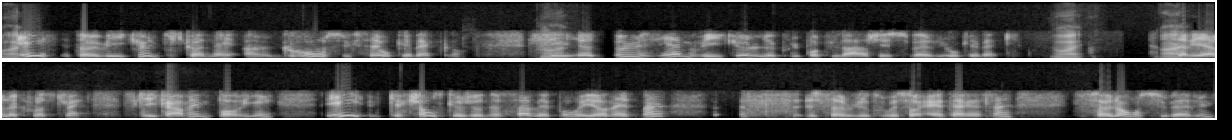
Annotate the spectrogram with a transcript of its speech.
Ouais. Et c'est un véhicule qui connaît un gros succès au Québec. C'est Ouais. le deuxième véhicule le plus populaire chez Subaru au Québec, Ouais. Ouais. derrière le Crosstrek, ce qui est quand même pas rien. Et quelque chose que je ne savais pas, et honnêtement, j'ai trouvé ça intéressant. Selon Subaru,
